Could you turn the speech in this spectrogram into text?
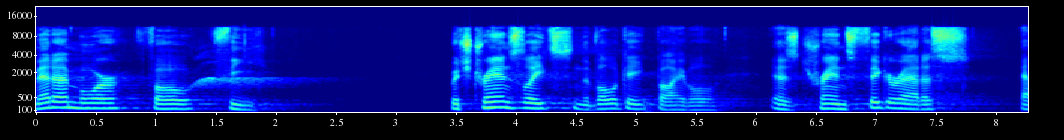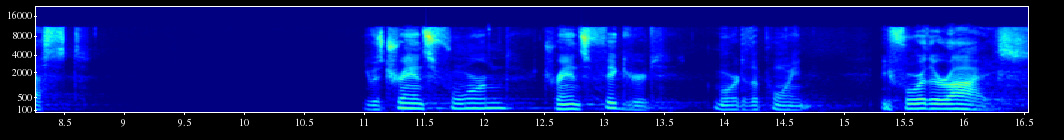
metamorpho which translates in the Vulgate Bible as transfiguratus est. He was transformed, transfigured, more to the point, before their eyes.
